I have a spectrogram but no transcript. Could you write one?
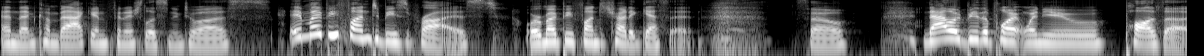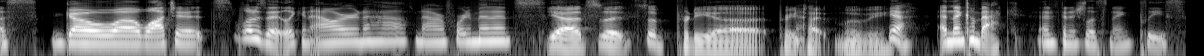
and then come back and finish listening to us, it might be fun to be surprised or it might be fun to try to guess it. so now would be the point when you pause us, go uh, watch it. What is it? Like an hour and a half, an hour and 40 minutes? Yeah, it's a it's a pretty uh pretty tight movie. Yeah. And then come back and finish listening, please.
